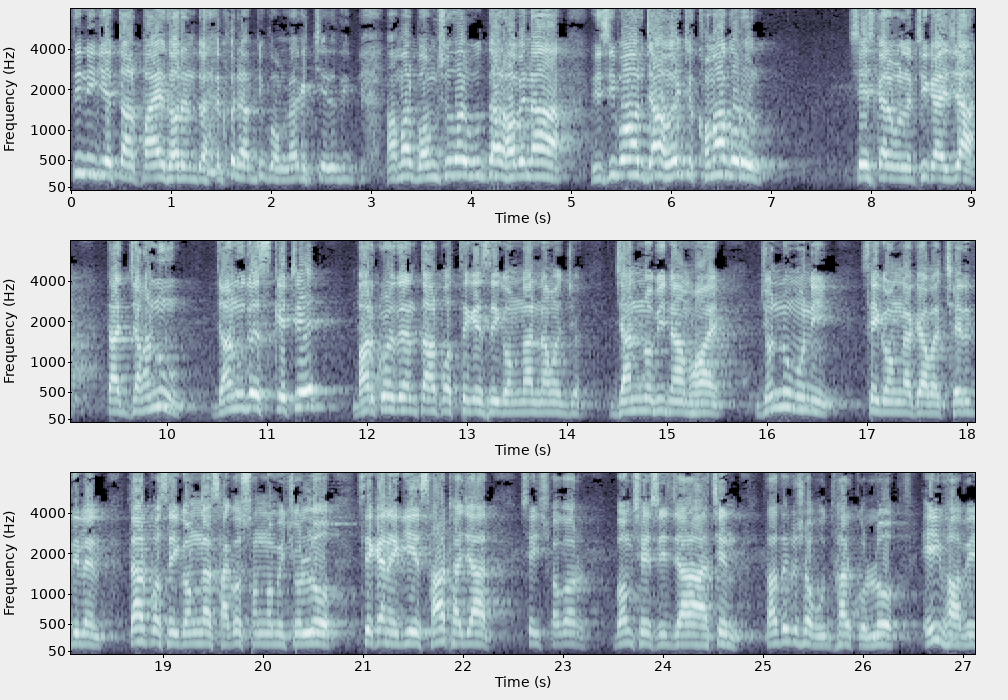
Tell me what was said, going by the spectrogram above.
তিনি গিয়ে তার পায়ে ধরেন, দয়া করে আপনি গঙ্গাকে ছেড়ে দিন। আমার বংশধর উদ্ধার হবে না। ঋষিবর যা হয়েছে ক্ষমা করুন। শেষকালে বলে ঠিক আছে, যা। তার জানু জানুদেশ কেটে বার করে দেন, তারপর থেকে সেই গঙ্গার নাম জাহ্নবী নাম হয়। জন্মমণি সেই গঙ্গাকে আবার ছেড়ে দিলেন। তারপর সেই গঙ্গা সাগর সঙ্গমে চলল। সেখানে গিয়ে ষাট হাজার সেই সগর বংশে সে যারা আছেন, তাদেরকে সব উদ্ধার করল। এইভাবে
